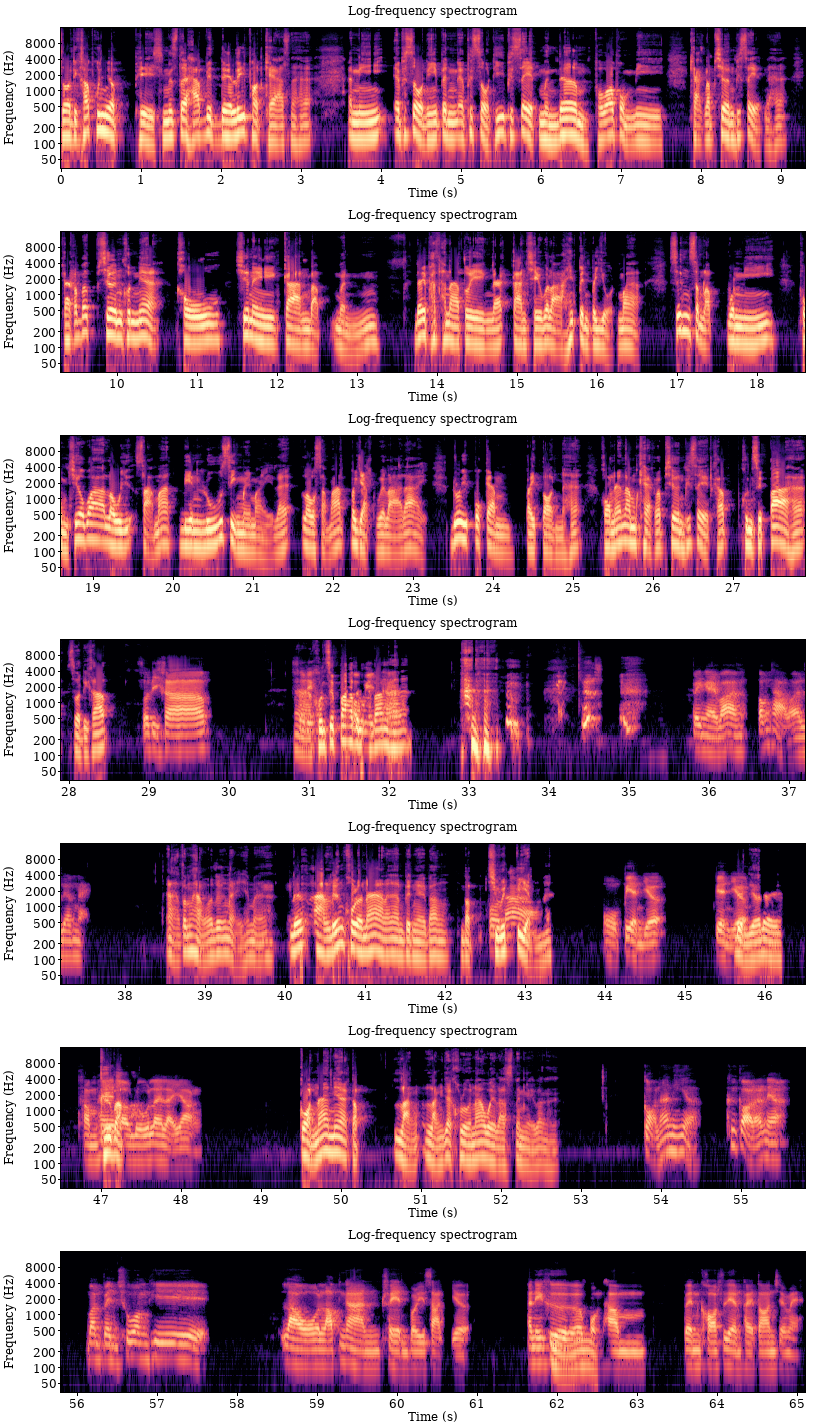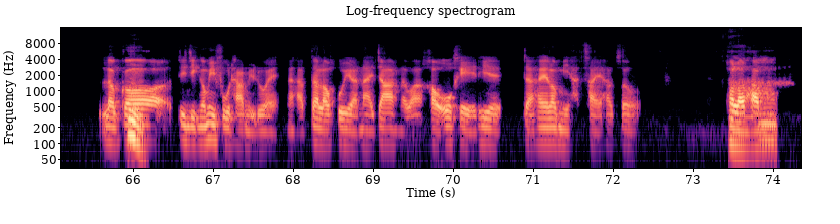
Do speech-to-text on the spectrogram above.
สวัสดีครับ คุณอยู่เพจ Mr. Habit Daily Podcast นะฮะ อันนี้ episode นี้เป็น episode ที่พิเศษเหมือนเดิม เพราะว่าผมมีแขกรับเชิญพิเศษนะฮะ แขกรับเชิญคนเนี้ยเขาเชื่อในการแบบเหมือนได้พัฒนาตัวเองและการใช้เวลาให้เป็นประโยชน์มาก ซึ่งสำหรับวันนี้ผมเชื่อว่าเราสามารถเรียนรู้สิ่งใหม่ ๆ และเราสามารถประหยัดเวลาได้ ด้วยโปรแกรม Python นะฮะ ขอแนะนำแขกรับเชิญพิเศษครับ คุณซิปป้าฮะ สวัสดีครับ สวัสดีครับ อ่าคุณซิปป้าเป็นไงบ้างฮะ เป็นไงบ้าง ต้องถามว่าเรื่องไหน อ่า ต้องถามว่าเรื่องไหนใช่ไหมเรื่องอ่านเรื่องโคโรนาแล้วกันเป็นไงบ้าง แบบชีวิตเปลี่ยนไหมโอ้เปลี่ยนเยอะ เปลี่ยนเยเปลี่อะยนเยอะเลยทำให้คือแบบเรารู้หลาย ๆ อย่าง ก่อนหน้าเนี่ยกับหลังหลังจากโคโรนาไวรัสเป็นไงบ้างฮะก่อนหน้านี้อะคือก่อนหน้าเนี้ย มันเป็นช่วงที่ เรารับงาน train บริษัทเยอะ อันนี้คืออผมทำเป็นคอร์สเรียน Python ใช่ไหม แล้วก็จริง ๆ ก็มี full time อยู่ด้วยนะครับ แต่เราคุยกับนายจ้างแล้วว่าเขาโอเคที่จะให้เรามี side hustle พอเราท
